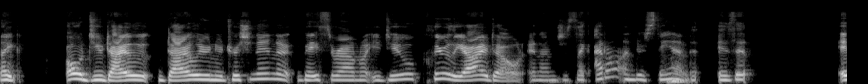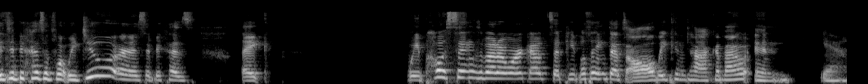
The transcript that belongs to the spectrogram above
like, oh, do you dial dial your nutrition in uh, based around what you do? Clearly, I don't. And I'm just like, I don't understand. Is it is it because of what we do, or is it because like we post things about our workouts that people think that's all we can talk about and yeah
